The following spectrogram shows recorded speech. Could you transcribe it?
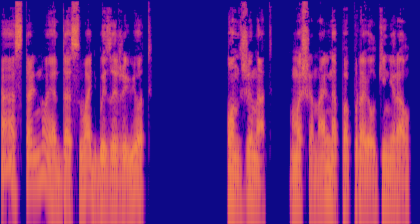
а остальное до свадьбы заживет. Он женат, машинально поправил генерал.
